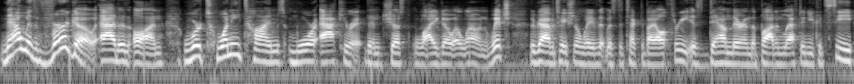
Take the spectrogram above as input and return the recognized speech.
now with Virgo added on, we're 20 times more accurate than just LIGO alone, which the gravitational wave that was detected by all three is down there in the bottom left, and you can see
